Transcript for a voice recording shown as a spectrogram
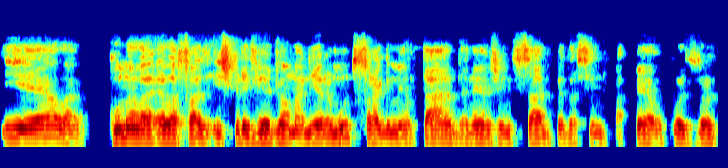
E ela como ela, ela faz, escrevia de uma maneira muito fragmentada, né? a gente sabe, pedacinho de papel, coisas,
